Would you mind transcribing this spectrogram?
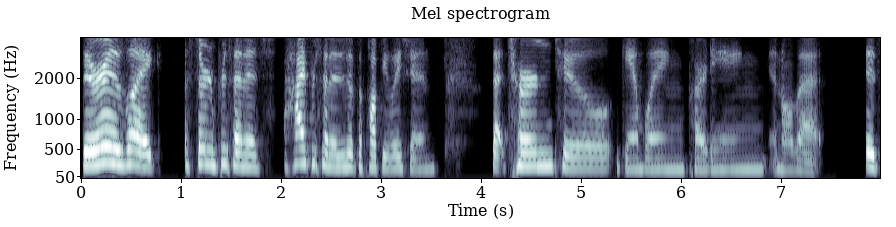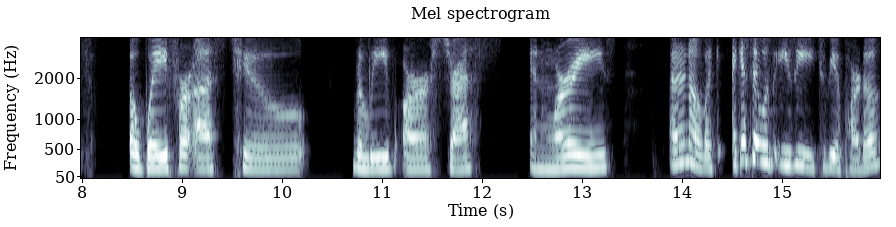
there is like a certain percentage, a high percentage of the population that turn to gambling, partying, and all that. It's a way for us to relieve our stress and worries. I don't know, like I guess it was easy to be a part of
